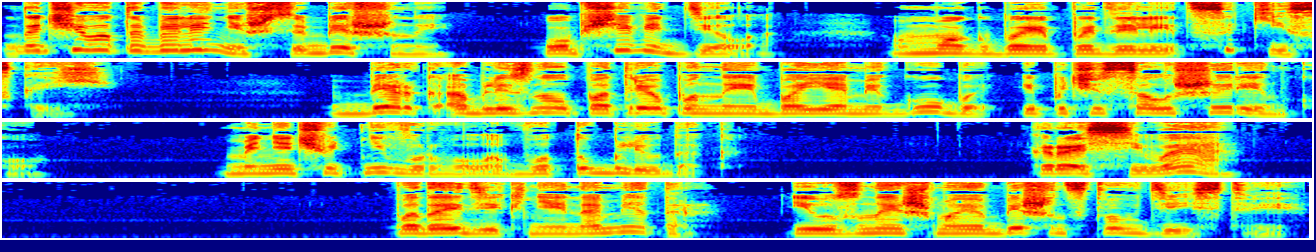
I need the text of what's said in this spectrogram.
Да чего ты беленишься, бешеный? Общее ведь дело. Мог бы и поделиться киской. Берг облизнул потрепанные боями губы и почесал ширинку. Меня чуть не вырвало, вот ублюдок. «Красивая?» «Подойди к ней на метр и узнаешь мое бешенство в действии,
